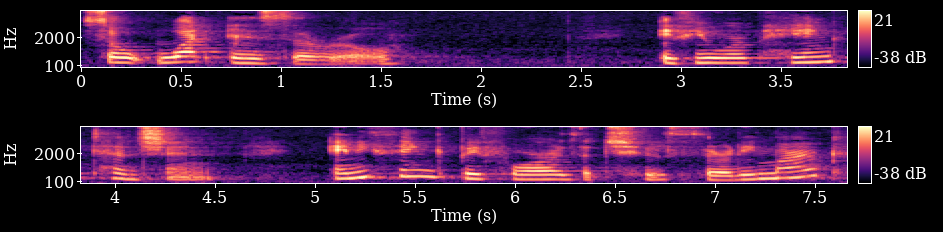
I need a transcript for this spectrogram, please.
So, what is the rule? If you were paying attention, anything before the 230 mark,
